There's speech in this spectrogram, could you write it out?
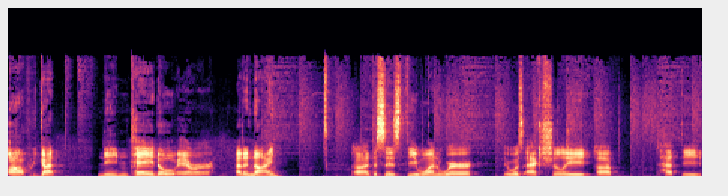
oh, we got Nintendo Error at a 9. Uh, this is the one where it was actually uh, had the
